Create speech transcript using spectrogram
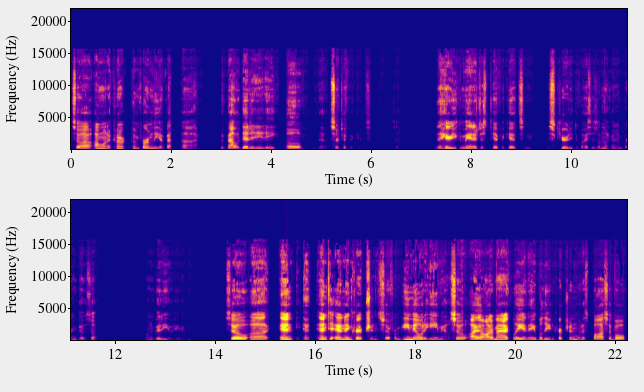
So I, I want to con- confirm the, uh, the validity of the certificates. So, and here you can manage the certificates and the security devices. I'm not going to bring those up on a video here. So, uh, end to end encryption. So from email to email. So I automatically enable the encryption when it's possible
